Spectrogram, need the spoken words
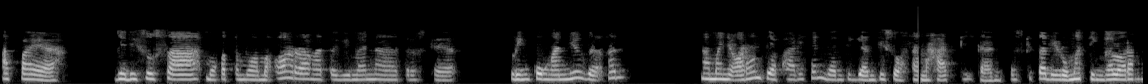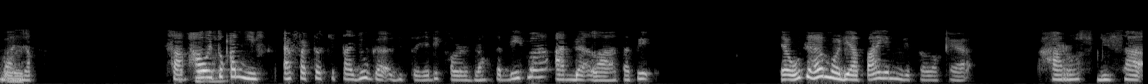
apa ya? Jadi susah mau ketemu sama orang atau gimana. Terus kayak lingkungan juga kan namanya orang tiap hari kan ganti-ganti suasana hati kan. Terus kita di rumah tinggal orang banyak. Somehow itu kan efek ke kita juga gitu. Jadi kalau dibilang sedih mah ada lah, tapi ya udah mau diapain gitu loh kayak harus bisa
